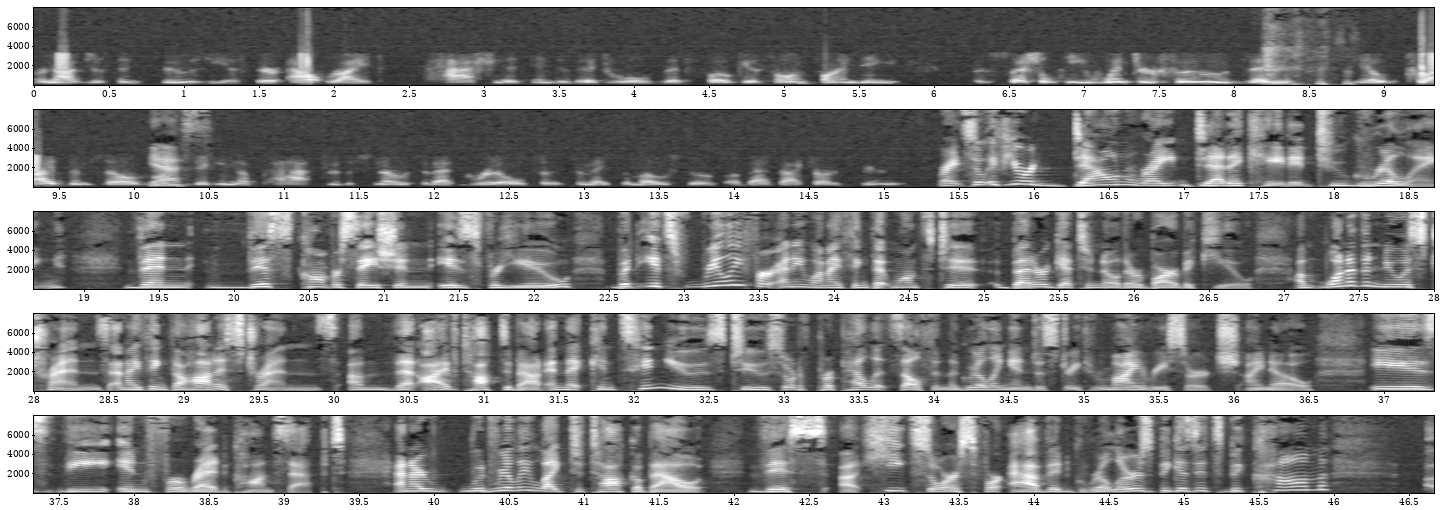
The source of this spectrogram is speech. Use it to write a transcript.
are not just enthusiasts, they're outright passionate individuals that focus on finding specialty winter foods and, you know, pride themselves Yes. on digging a path through the snow to that grill to, to make the most of, of that backyard experience. Right. So if you're downright dedicated to grilling, then this conversation is for you. But it's really for anyone, I think, that wants to better get to know their barbecue. Um, one of the newest trends, and I think the hottest trends um, that I've talked about and that continues to sort of propel itself in the grilling industry through my research, I know, is the infrared concept. And I would really like to talk about this uh, heat source for avid grillers because it's become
